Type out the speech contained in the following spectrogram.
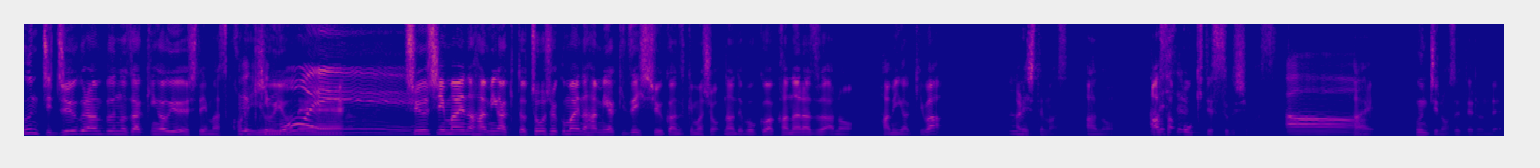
うんち 10g 分の雑菌がうようよしています。これ言うよね。就寝前の歯磨きと朝食前の歯磨きぜひ習慣づけましょう。なので僕は必ずあの歯磨きはあれしてます、あの朝あれしてる。起きてすぐします。はい。うんち乗せてるんで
